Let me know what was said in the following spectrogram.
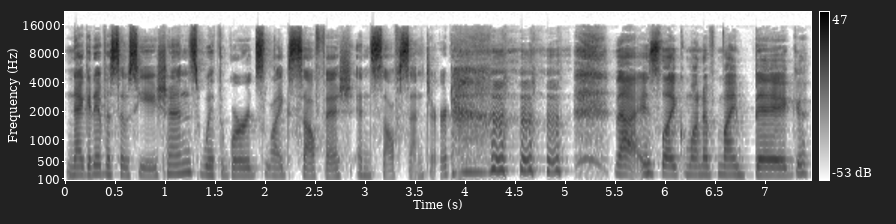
negative associations with words like selfish and self centered. that is like one of my big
